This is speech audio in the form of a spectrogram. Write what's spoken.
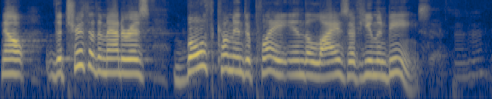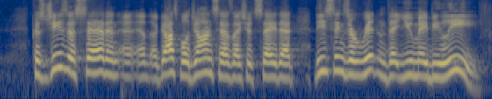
Now, the truth of the matter is, both come into play in the lives of human beings. Because mm-hmm. Jesus said, and, and the Gospel of John says, I should say, that these things are written that you may believe.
